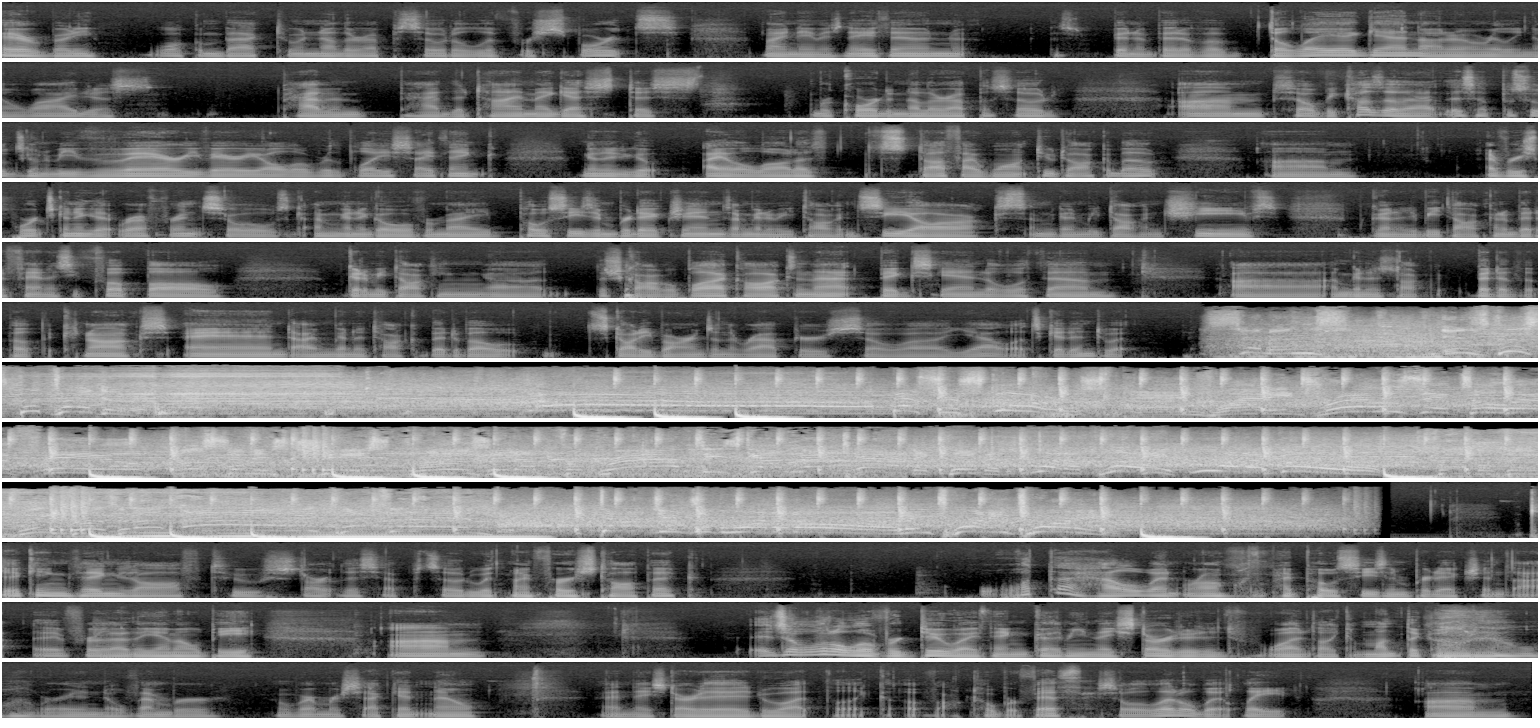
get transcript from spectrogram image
Hey, everybody. Welcome back to another episode of Live for Sports. My name is Nathan. It's been a bit of a delay again. I don't really know why. Just haven't had the time, I guess, to record another episode. Um, so because of that, this episode's going to be very, very all over the place. I think I'm going to go. I have a lot of stuff I want to talk about. Um, every sport's going to get referenced, so I'm going to go over my postseason predictions. I'm going to be talking Seahawks. I'm going to be talking Chiefs. I'm going to be talking a bit of fantasy football. I'm going to be talking uh, the Chicago Blackhawks and that big scandal with them. Uh, I'm going to talk a bit of, about the Canucks, and I'm going to talk a bit about Scottie Barnes and the Raptors. So, uh, yeah, let's get into it. Simmons, is this the dagger? Start this episode with my first topic. What the hell went wrong with my postseason predictions uh, for the MLB? Um, it's a little overdue, I think. I mean, they started what like a month ago now. We're in November, November second now, and they started what like of October fifth, so a little bit late. Um,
